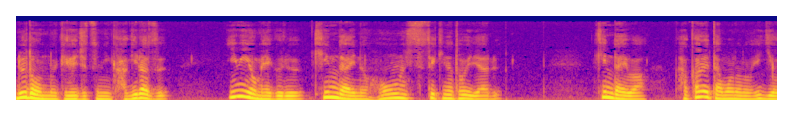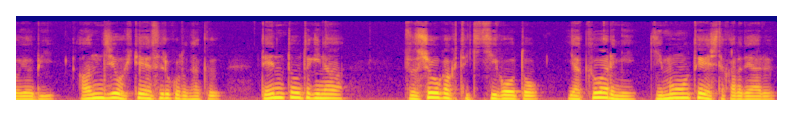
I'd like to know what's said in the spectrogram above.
ルドンの芸術に限らず意味をめぐる近代の本質的な問いである。近代は書かれたものの意義及び暗示を否定することなく伝統的な図象学的記号と役割に疑問を呈したからである。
